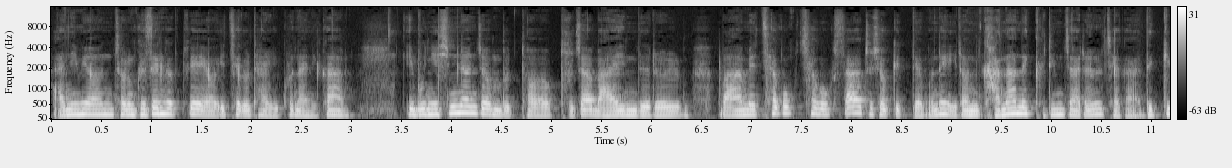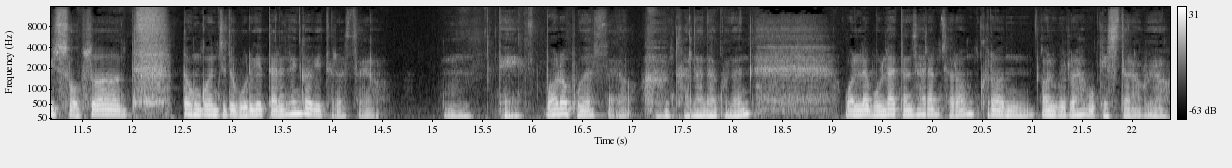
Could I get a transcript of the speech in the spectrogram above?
아니면 저는 그 생각도 해요. 이 책을 다 읽고 나니까 이분이 10년 전부터 부자 마인드를 마음에 차곡차곡 쌓아두셨기 때문에 이런 가난의 그림자를 제가 느낄 수 없었던 건지도 모르겠다는 생각이 들었어요. 음, 네. 멀어 보였어요. 가난하고는. 원래 몰랐던 사람처럼 그런 얼굴을 하고 계시더라고요.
